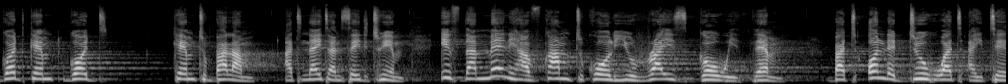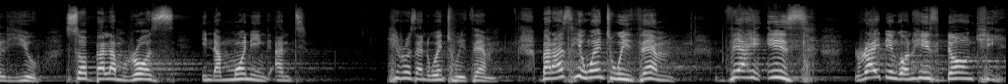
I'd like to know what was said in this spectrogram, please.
God came, God came to Balaam at night and said to him, If the men have come to call you, rise, go with them, but only do what I tell you. So Balaam rose in the morning and he rose and went with them. But as he went with them, there he is riding on his donkey.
